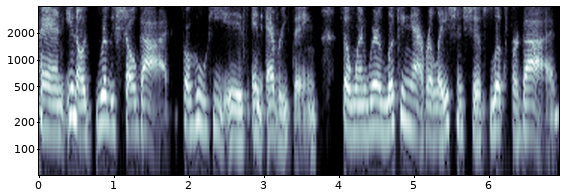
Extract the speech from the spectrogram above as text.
and you know really show god for who he is in everything. So when we're looking at relationships look for god.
